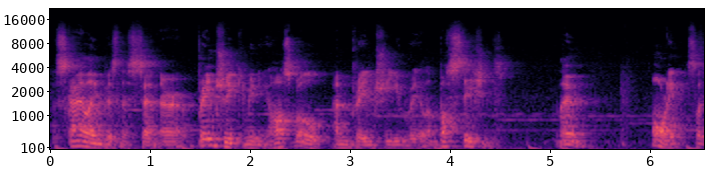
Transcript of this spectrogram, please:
the Skyline Business Centre, Braintree Community Hospital and Braintree Rail and Bus Stations. Now, alright, it's, like,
